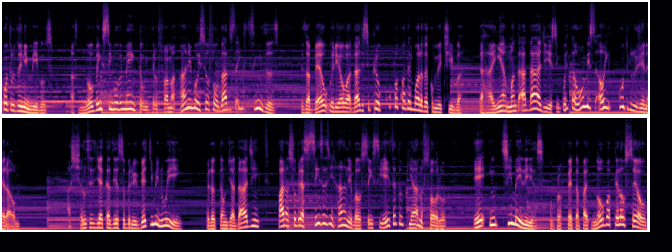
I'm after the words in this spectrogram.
contra os inimigos. As nuvens se movimentam e transformam Hannibal e seus soldados em cinzas. Isabel, Uriel Haddad se preocupa com a demora da comitiva. A rainha manda Haddad e 50 homens ao encontro do general. As chances de Acasias sobreviver diminuem. O pelotão de Haddad para sobre as cinzas de Hannibal, sem ciência do que há no solo. E intima Elias, o profeta faz novo apelo ao céu,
